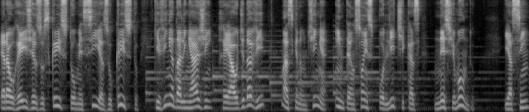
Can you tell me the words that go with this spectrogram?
era o Rei Jesus Cristo, o Messias, o Cristo, que vinha da linhagem real de Davi, mas que não tinha intenções políticas neste mundo. E assim,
